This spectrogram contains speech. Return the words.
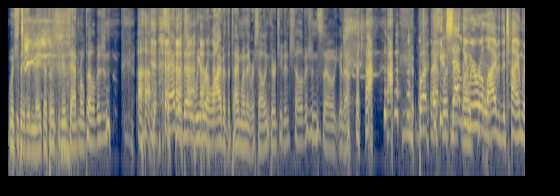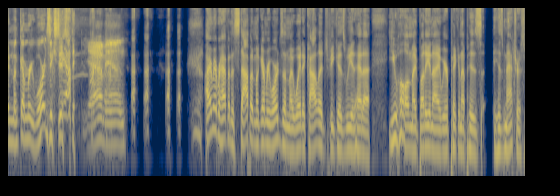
Which they didn't make a 13 inch Admiral television. Uh, sadly, though, we were alive at the time when they were selling 13 inch televisions, so you know. but that wasn't Sadly, like- we were alive at the time when Montgomery Wards existed. Yeah, man. I remember having to stop at Montgomery Wards on my way to college because we had had a U-Haul, and my buddy and I we were picking up his his mattress,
